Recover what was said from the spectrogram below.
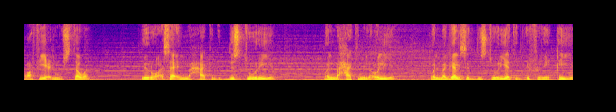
رفيع المستوى لرؤساء المحاكم الدستورية والمحاكم العليا والمجالس الدستورية الإفريقية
